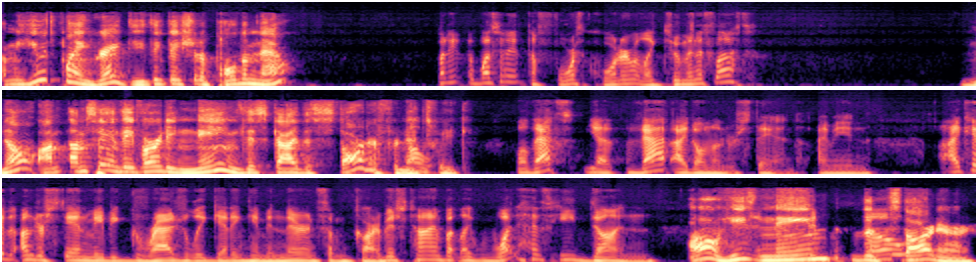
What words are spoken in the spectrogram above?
I mean, he was playing great. Do you think they should have pulled him now? But it, wasn't it the fourth quarter with like two minutes left? No, I'm, I'm saying they've already named this guy the starter for next oh, week. Well, that's yeah, that I don't understand. I mean, I could understand maybe gradually getting him in there in some garbage time, but like, what has he done? Oh, he's named the so, starter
